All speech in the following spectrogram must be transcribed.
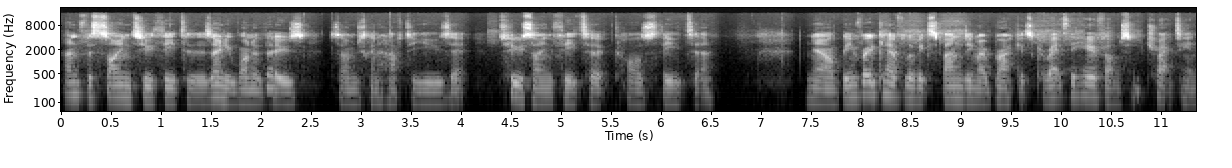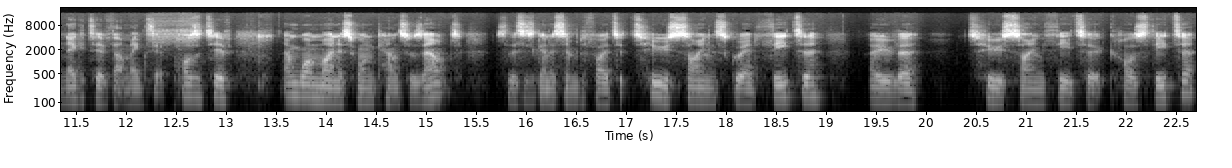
and for sine 2 theta there's only one of those, so I'm just going to have to use it, 2 sine theta cos theta. Now, being very careful of expanding my brackets correctly here, if I'm subtracting a negative, that makes it positive, and 1 minus 1 cancels out, so this is going to simplify to 2 sine squared theta over 2 sine theta cos theta,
